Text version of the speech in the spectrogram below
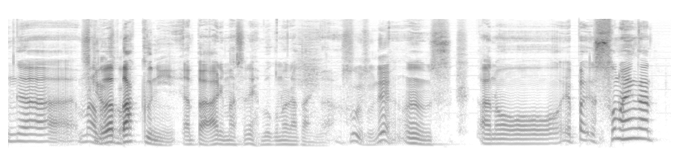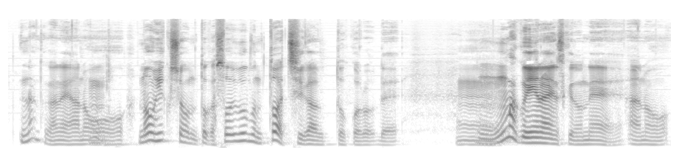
が、まあ、バックにやっぱありますね僕の中には。そうですよね、うん、あのやっぱりその辺がなんとかねあの、うん、ノンフィクションとかそういう部分とは違うところで。うん、うまく言えないんですけどねあの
